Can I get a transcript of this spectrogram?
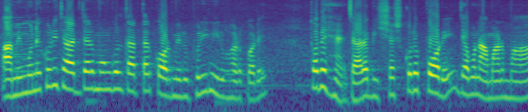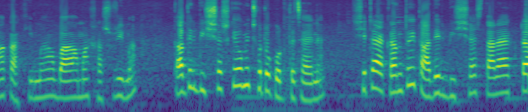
আমি মনে করি যার যার মঙ্গল তার তার কর্মের উপরই নির্ভর করে। তবে হ্যাঁ যারা বিশ্বাস করে পড়ে, যেমন আমার মা, কাকিমা বা আমার শাশুড়ি মা তাদের বিশ্বাসকেও আমি ছোট করতে চাই না। সেটা একান্তই তাদের বিশ্বাস। তারা একটা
